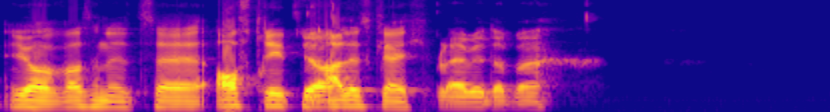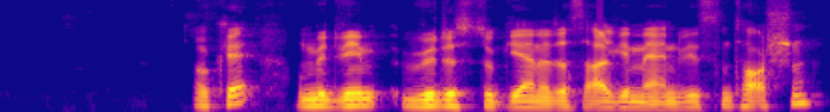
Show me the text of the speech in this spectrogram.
ja, weiß ich nicht, sein Auftreten, ja, alles gleich. Bleibe dabei. Okay. Und mit wem würdest du gerne das Allgemeinwissen tauschen?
